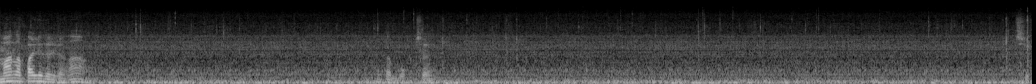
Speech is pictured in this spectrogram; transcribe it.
얼마나 빨리 들려나? 일단 목재. 집.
